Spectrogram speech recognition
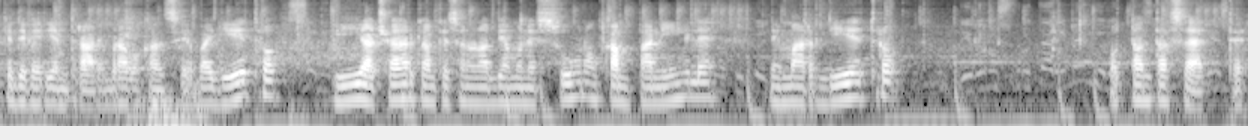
che deve rientrare, bravo Cansè, vai dietro, via, cerca anche se non abbiamo nessuno, campanile, Neymar dietro, 87.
